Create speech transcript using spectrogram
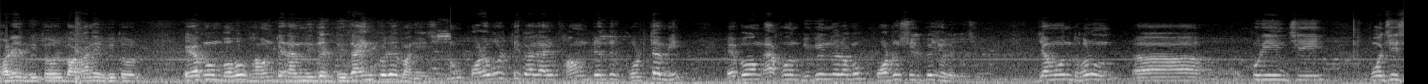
ঘরের ভিতর, বাগানের ভিতর। এরকম বহু ফাউন্টেন আমি নিজের ডিজাইন করে বানিয়েছি। পরবর্তীকালে আমি ফাউন্টেন তো করতামই এবং এখন বিভিন্ন রকম পটশিল্পে চলে গেছি। যেমন ধরুন কুড়ি ইঞ্চি, পঁচিশ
